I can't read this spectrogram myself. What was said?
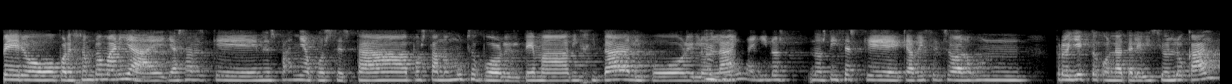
Pero, por ejemplo, María, eh, ya sabes que en España pues se está apostando mucho por el tema digital y por el online. Allí nos, nos dices que, que habéis hecho algún proyecto con la televisión local.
